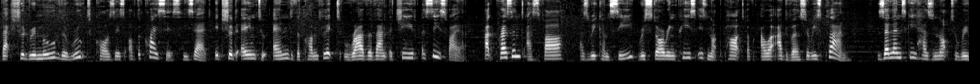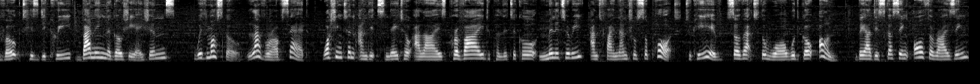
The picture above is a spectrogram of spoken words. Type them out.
that should remove the root causes of the crisis, he said. It should aim to end the conflict rather than achieve a ceasefire. At present, as far as we can see, restoring peace is not part of our adversary's plan. Zelensky has not revoked his decree banning negotiations with Moscow, Lavrov said. Washington and its NATO allies provide political, military, and financial support to Kyiv so that the war would go on. They are discussing authorizing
